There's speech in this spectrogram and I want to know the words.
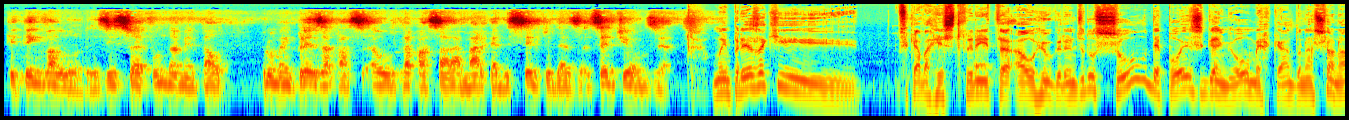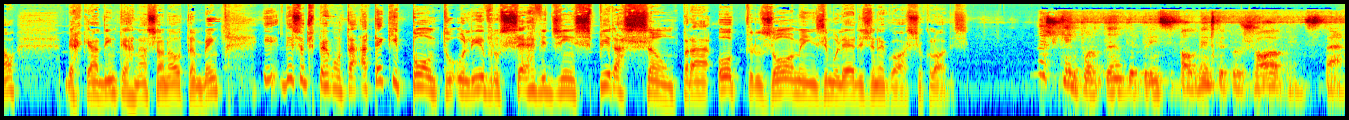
que tem valores. Isso é fundamental para uma empresa ultrapassar a marca de 110, 111 anos. Uma empresa que ficava restrita ao Rio Grande do Sul, depois ganhou o mercado nacional, mercado internacional também. E deixa eu te perguntar, até que ponto o livro serve de inspiração para outros homens e mulheres de negócio, Clóvis? Eu acho que é importante, principalmente para os jovens, tá?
